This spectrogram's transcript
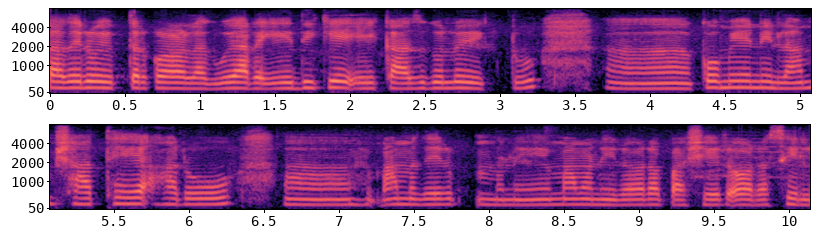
তাদেরও ইফতার করা লাগবে। আর এদিকে এই কাজগুলো একটু কমিয়ে নিলাম। সাথে আরও আমাদের মানে মামানিরা, ওরা পাশের, ওরা ছিল,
